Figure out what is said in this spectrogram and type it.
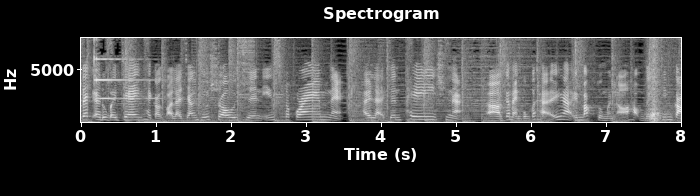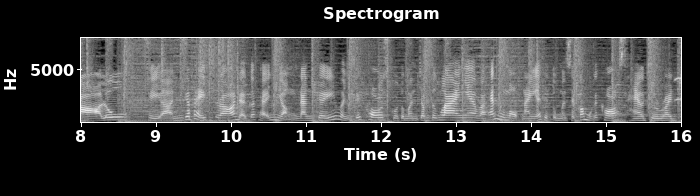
Tech Edu Bay Trang hay còn gọi là Trang Chúa Show trên Instagram nè hay là trên page nè. À, các bạn cũng có thể à, inbox tụi mình ở học viện chim cò luôn. Thì à, những cái page đó để có thể nhận đăng ký vào những cái course của tụi mình trong tương lai nha. Và tháng 11 này thì tụi mình sẽ có một cái course How to Ride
